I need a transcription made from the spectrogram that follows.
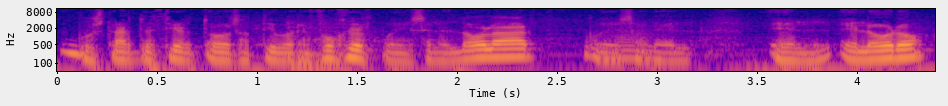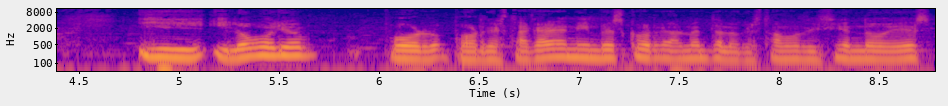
buscarte ciertos activos refugios, puede ser el dólar, puede ser el, el, el oro. Y, y luego yo, por, por destacar en Invesco, realmente lo que estamos diciendo es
